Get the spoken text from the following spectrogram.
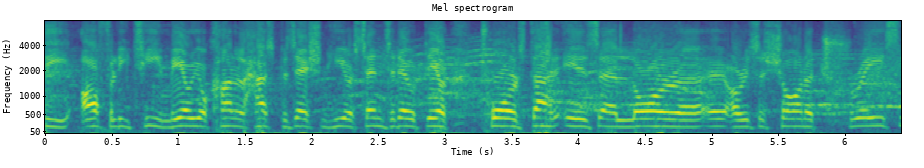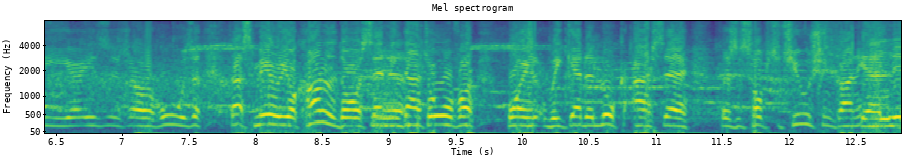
the Offaly team. Mary O'Connell has possession here, sends it out there towards that is uh, Laura uh, or is it Shauna Tracy or is it or who is it? That's Mary O'Connell though sending Yeah. that over while we get a look at uh, there's a substitution gone Yeah, in Yeah,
